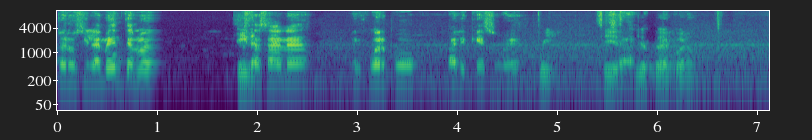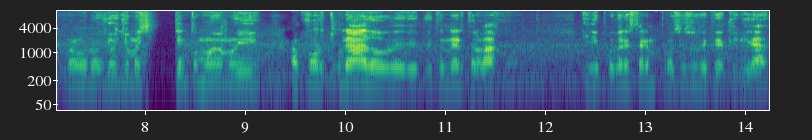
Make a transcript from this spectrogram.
pero si la mente no sí, está sana, el cuerpo vale queso, ¿eh? Sí, sí, o sea, yo estoy de acuerdo. No, no, yo, yo me siento muy, muy afortunado de, de, de tener trabajo y de poder estar en procesos de creatividad.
